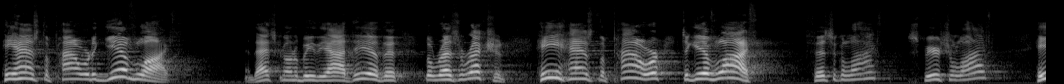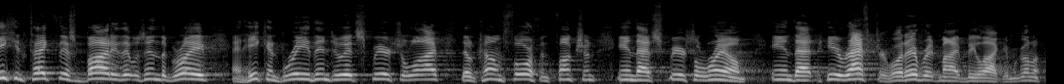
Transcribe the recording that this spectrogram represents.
He has the power to give life. And that's going to be the idea that the resurrection. He has the power to give life physical life, spiritual life. He can take this body that was in the grave and he can breathe into it spiritual life that'll come forth and function in that spiritual realm, in that hereafter, whatever it might be like. And we're going to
